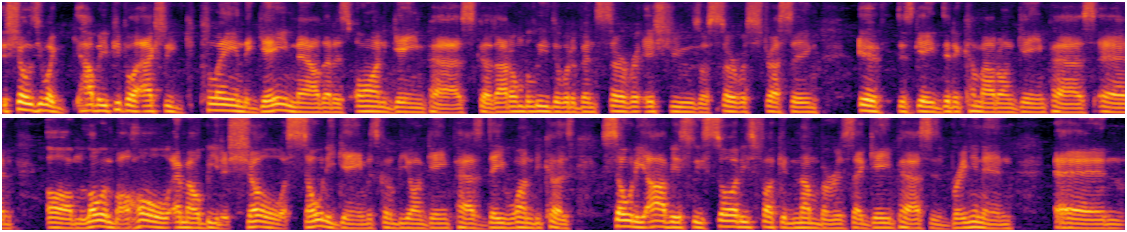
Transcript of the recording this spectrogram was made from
it shows you what how many people are actually playing the game now that is on Game Pass. Because I don't believe there would have been server issues or server stressing if this game didn't come out on Game Pass. And um, lo and behold, MLB The Show, a Sony game, is going to be on Game Pass day one because Sony obviously saw these fucking numbers that Game Pass is bringing in, and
